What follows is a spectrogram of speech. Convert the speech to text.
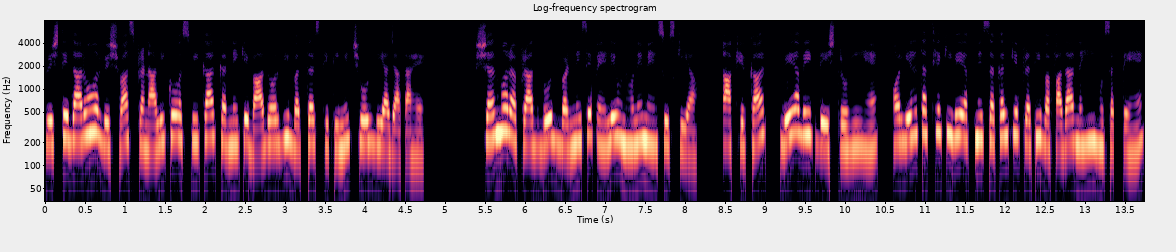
रिश्तेदारों और विश्वास प्रणाली को अस्वीकार करने के बाद और भी बदतर स्थिति में छोड़ दिया जाता है। शर्म और अपराध बोध बढ़ने से पहले उन्होंने महसूस किया, आखिरकार, वे अब एक देशद्रोही हैं, और यह तथ्य कि वे अपने सकल के प्रति वफादार नहीं हो सकते हैं,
